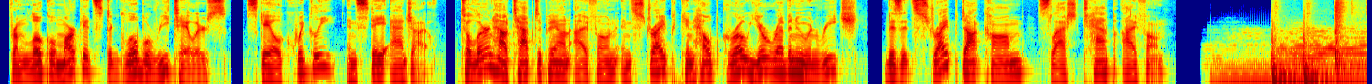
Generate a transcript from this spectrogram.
from local markets to global retailers, scale quickly and stay agile. To learn how Tap to Pay on iPhone and Stripe can help grow your revenue and reach, visit stripe.com/tapiphone.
